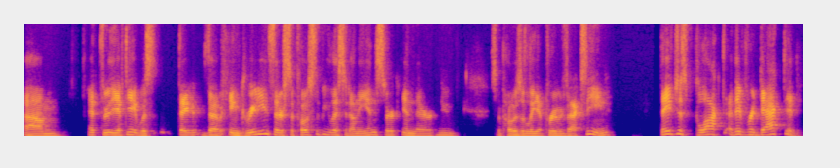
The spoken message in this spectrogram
um, at, through the FDA was they the ingredients that are supposed to be listed on the insert in their new supposedly approved vaccine, they've just blocked, they've redacted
